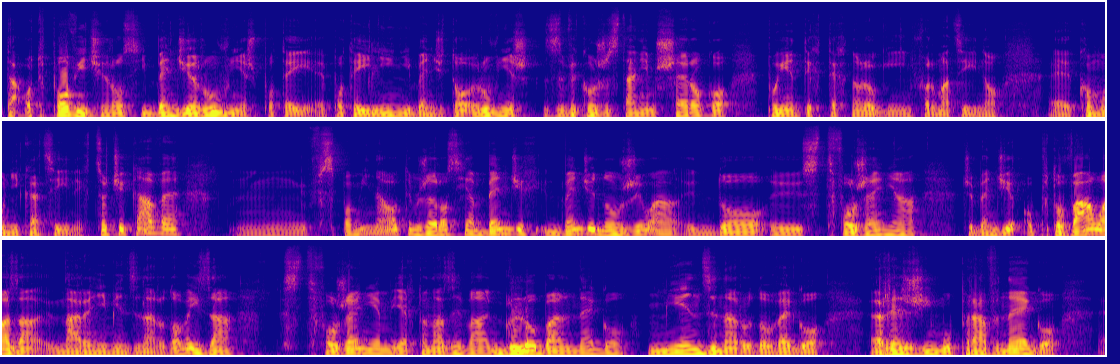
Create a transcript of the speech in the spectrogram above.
ta odpowiedź Rosji będzie również po tej, po tej linii, będzie to również z wykorzystaniem szeroko pojętych technologii informacyjno-komunikacyjnych. Co ciekawe, mm, wspomina o tym, że Rosja będzie, będzie dążyła do y, stworzenia, czy będzie optowała za, na arenie międzynarodowej za stworzeniem, jak to nazywa, globalnego, międzynarodowego reżimu prawnego, e,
